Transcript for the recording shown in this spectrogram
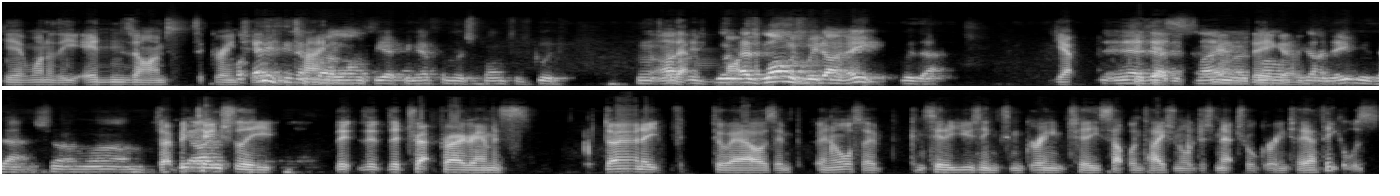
yeah one of the enzymes that green Well, tea anything that contains. prolongs the epinephrine response is good. Mm, So I- that it's good, as long as we don't eat with that. Yep. And there's Yes. that disclaimer, Yeah, as there you long as we don't eat with that. So, um, So potentially, the, the, the trap program is don't eat for two hours, and and also consider using some green tea supplementation or just natural green tea. I think it was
